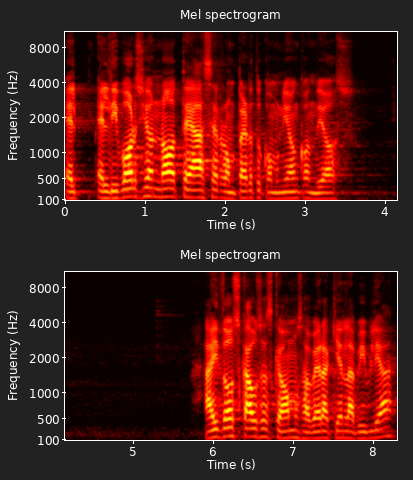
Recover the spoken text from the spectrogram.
El, el divorcio no te hace romper tu comunión con Dios. Hay dos causas que vamos a ver aquí en la Biblia,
